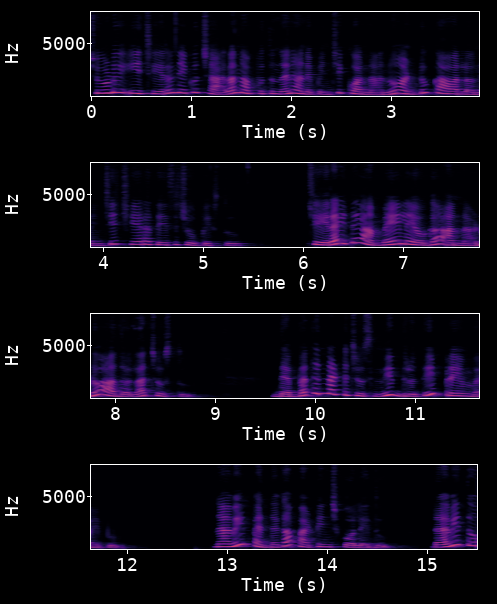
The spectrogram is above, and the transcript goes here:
చూడు ఈ చీర నీకు చాలా నప్పుతుందని అనిపించి కొన్నాను అంటూ కవర్లో నుంచి చీర తీసి చూపిస్తూ చీర అయితే అమ్మేయలేవుగా అన్నాడు ఆదోలా చూస్తూ. దెబ్బతిన్నట్టు చూసింది ధృతి ప్రేమ్ వైపు. నవీన్ పెద్దగా పట్టించుకోలేదు. రవితో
